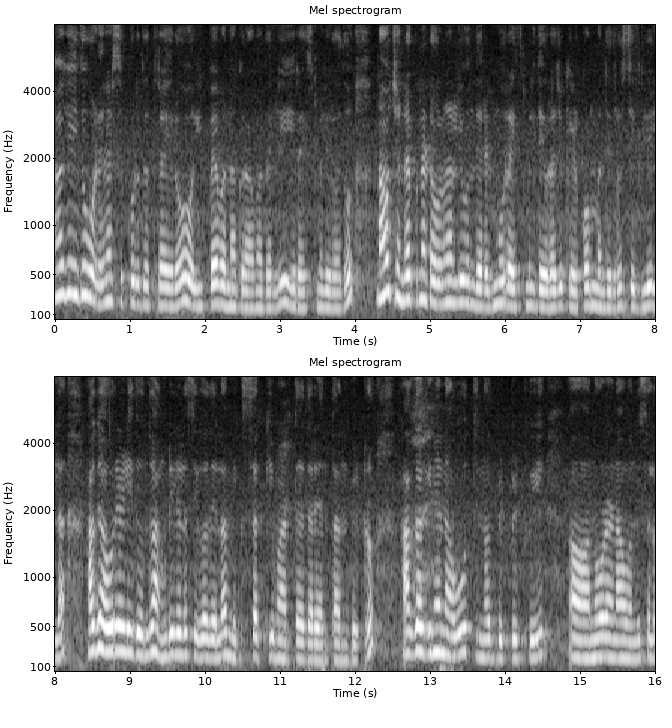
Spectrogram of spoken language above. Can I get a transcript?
ಹಾಗೆ ಇದು ಒಳನರಸೀಪುರದ ಹತ್ರ ಇರೋ ಇಪ್ಪೆವನ ಗ್ರಾಮದಲ್ಲಿ ಈ ರೈಸ್ ಮಿಲ್ ಇರೋದು. ನಾವು ಚಂದ್ರಪಟ್ಟಣ ಟೌನಲ್ಲಿ ಒಂದು ಎರಡು ಮೂರು ರೈಸ್ ಮಿಲ್ ದೇವರಾಜು ಕೇಳ್ಕೊಂಡು ಬಂದಿದ್ರು, ಸಿಗಲಿಲ್ಲ. ಹಾಗೆ ಅವ್ರು ಹೇಳಿದೊಂದು ಅಂಗಡಿಲೆಲ್ಲ ಸಿಗೋದೆಲ್ಲ ಮಿಕ್ಸ್ ಅಕ್ಕಿ ಮಾಡ್ತಾ ಇದ್ದಾರೆ ಅಂತ ಅಂದ್ಬಿಟ್ರು. ಹಾಗಾಗಿನೇ ನಾವು ತಿನ್ನೋದು ಬಿಟ್ಬಿಟ್ವಿ. ನೋಡೋಣ, ಒಂದು ಸಲ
